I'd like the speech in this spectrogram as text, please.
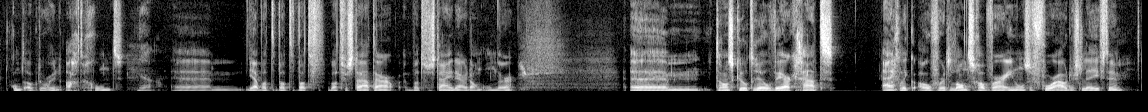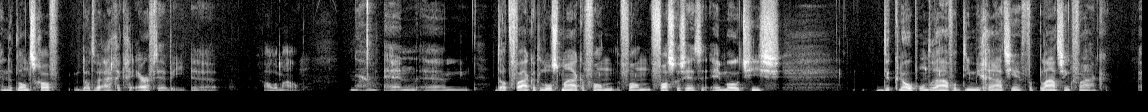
Het komt ook door hun achtergrond. Ja. Um, ja, wat, wat, wat, wat, verstaat daar, wat versta je daar dan onder? Um, transcultureel werk gaat eigenlijk over het landschap waarin onze voorouders leefden. En het landschap dat we eigenlijk geërfd hebben, uh, allemaal. Ja. En um, dat vaak het losmaken van, van vastgezette emoties, de knoop ontrafelt die migratie en verplaatsing vaak uh,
